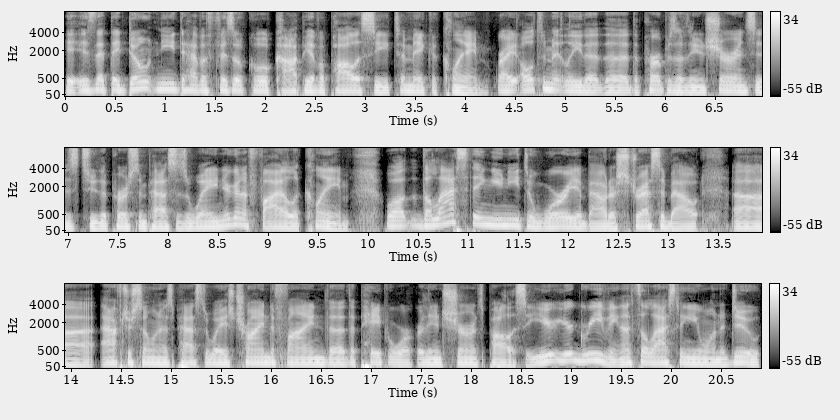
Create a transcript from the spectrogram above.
is that they don't need to have a physical copy of a policy to make a claim, right? Ultimately, the the, the purpose of the insurance is to the person passes away and you're going to file a claim. Well, the last thing you need to worry about or stress about uh, after someone has passed away is trying to find the the paperwork or the insurance policy. You're, you're grieving. That's the last thing you want to do.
